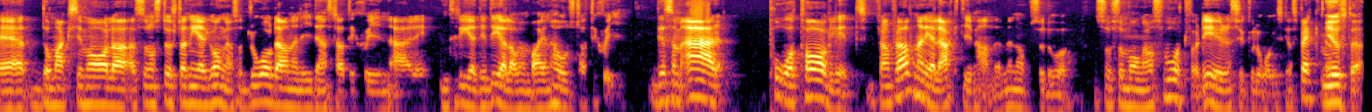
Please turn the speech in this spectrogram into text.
eh, de maximala, alltså de största nedgångarna, alltså drawdownen i den strategin är en tredjedel av en buy and hold-strategi. Det som är påtagligt, framförallt när det gäller aktiv handel, men också då så, så många har svårt för, det är ju den psykologiska aspekten. Just det.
